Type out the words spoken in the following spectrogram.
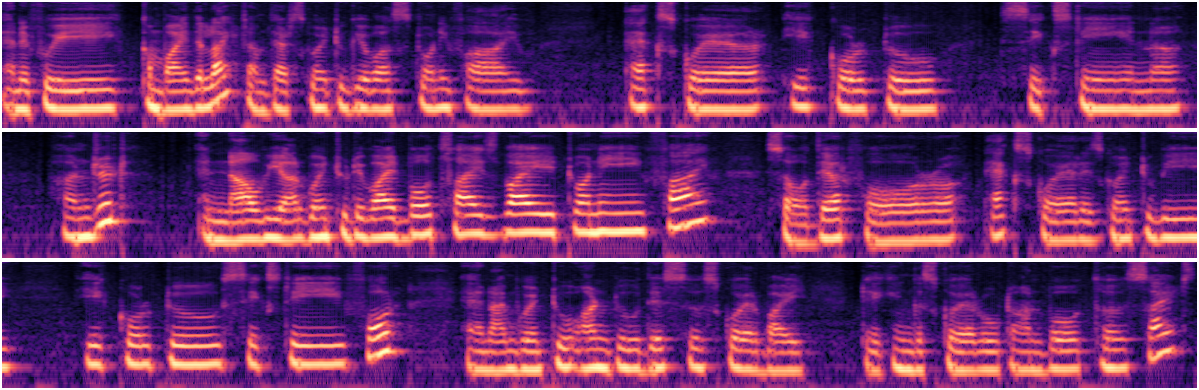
and if we combine the like term that's going to give us 25 x square equal to 16 100 and now we are going to divide both sides by 25 so therefore x square is going to be equal to 64 and I'm going to undo this square by taking the square root on both sides.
